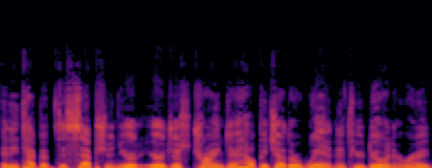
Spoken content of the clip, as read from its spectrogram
any type of deception. You're you're just trying to help each other win if you're doing it right.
